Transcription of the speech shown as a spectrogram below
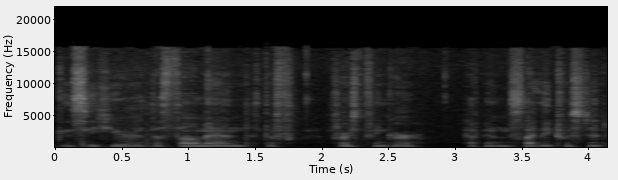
You can see here the thumb and the first finger have been slightly twisted.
